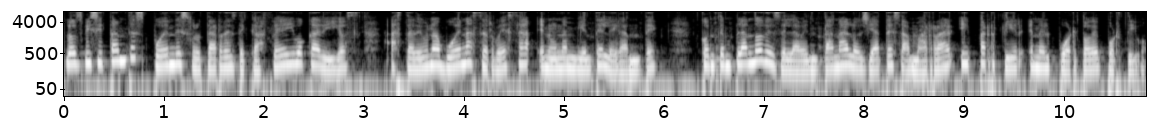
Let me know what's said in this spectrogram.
los visitantes pueden disfrutar desde café y bocadillos hasta de una buena cerveza en un ambiente elegante, contemplando desde la ventana los yates amarrar y partir en el puerto deportivo.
